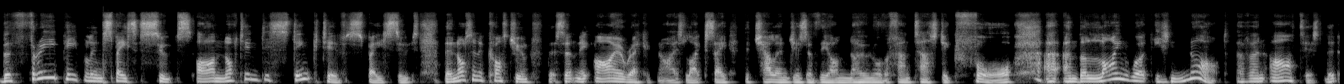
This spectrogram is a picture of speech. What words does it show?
The three people in space suits are not in distinctive space suits. They're not in a costume that certainly I recognize, like, say, the Challengers of the Unknown or the Fantastic Four. Uh, and the line work is not of an artist that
